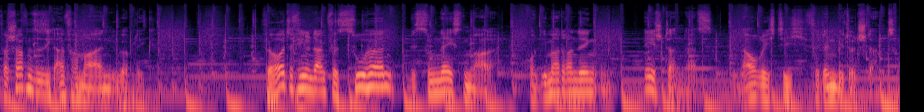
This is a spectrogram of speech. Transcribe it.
Verschaffen Sie sich einfach mal einen Überblick. Für heute vielen Dank fürs Zuhören. Bis zum nächsten Mal. Und immer dran denken, E-Standards, genau richtig für den Mittelstand.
